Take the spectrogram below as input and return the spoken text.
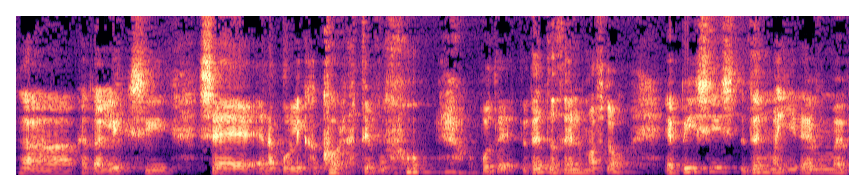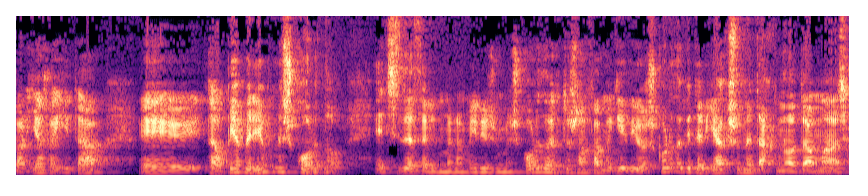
θα καταλήξει σε ένα πολύ κακό ραντεβού. Οπότε δεν το θέλουμε αυτό. Επίσης δεν μαγειρεύουμε βαριά φαγητά ε, τα οποία περιέχουν σκόρδο. Έτσι δεν θέλουμε να μυρίζουμε σκόρδο, εκτός αν φάμε και δύο σκόρδο και ταιριάξουν τα χνότα μας.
